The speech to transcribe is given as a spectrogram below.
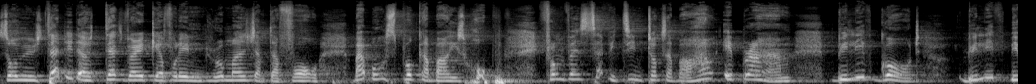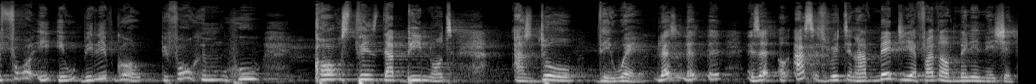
So we studied the text very carefully in Romans chapter 4. Bible spoke about his hope. From verse 17 talks about how Abraham believed God, believed before he, he believed God, before him who calls things that be not as though they were. Let's, let, let, oh, as it's written, I've made you a father of many nations.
